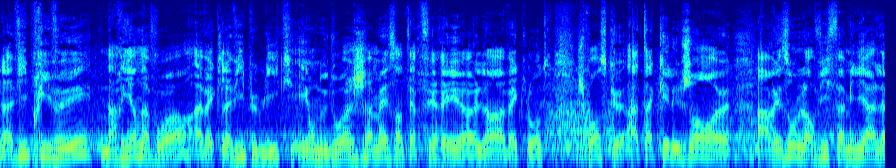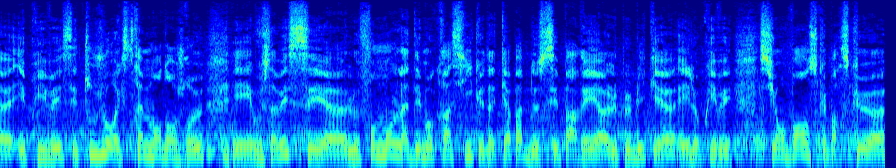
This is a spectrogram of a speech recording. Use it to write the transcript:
La vie privée n'a rien à voir avec la vie publique et on ne doit jamais s'interférer euh, l'un avec l'autre. Je pense que attaquer les gens à raison de leur vie familiale et privée, c'est toujours extrêmement dangereux. Et vous savez, c'est le fondement de la démocratie que d'être capable de séparer le public et le privé. Si on pense que parce que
